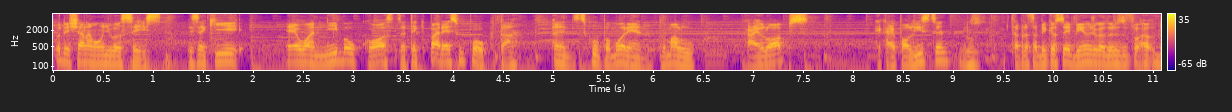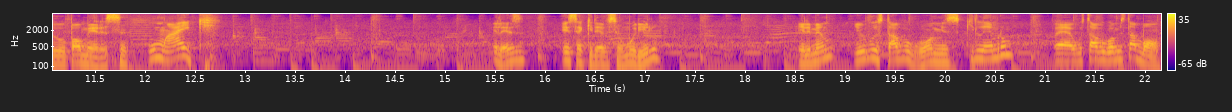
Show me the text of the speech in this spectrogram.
Vou deixar na mão de vocês. Esse aqui é o Aníbal Costa, até que parece um pouco, tá? Ah, desculpa, Moreno, tô maluco. Caio Lopes, é Caio Paulista, não, dá pra saber que eu sei bem os jogadores do, do Palmeiras. O Mike. Beleza. Esse aqui deve ser o Murilo. Ele mesmo. E o Gustavo Gomes, que lembram. É, o Gustavo Gomes tá bom.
